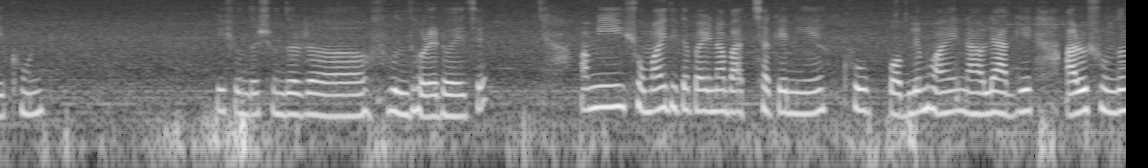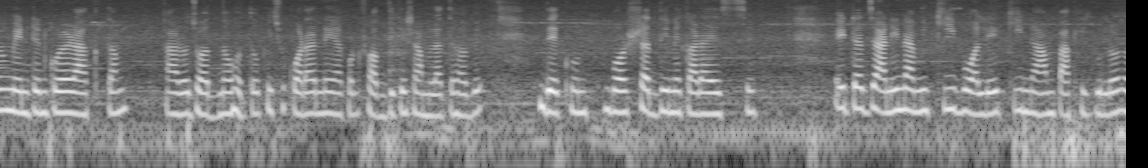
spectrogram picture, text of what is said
দেখুন, কি সুন্দর সুন্দর ফুল ধরে রয়েছে। আমি সময় দিতে পারি না বাচ্চাকে নিয়ে, খুব প্রবলেম হয়। না হলে আগে আরও সুন্দর মেনটেন করে রাখতাম আরও যত্ন হতো। কিছু করার নেই, এখন সব দিকে সামলাতে হবে। দেখুন, বর্ষার দিনে কারা এসছে। এটা জানি না আমি কি বলে কি নাম পাখিগুলোর।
